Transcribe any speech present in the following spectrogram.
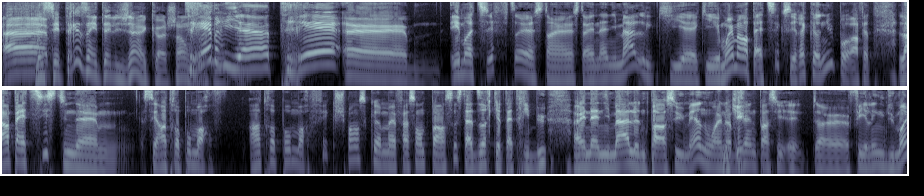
Mais c'est très intelligent, un cochon. Très brillant, très euh, émotif. C'est un, un animal qui, euh, qui est moins empathique. C'est reconnu pour. En fait, l'empathie, c'est une. euh, c'est anthropomorphe anthropomorphique, je pense, comme façon de penser, c'est-à-dire que tu attribues à un animal une pensée humaine ou à un objet une pensée, euh, un feeling d'humain.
